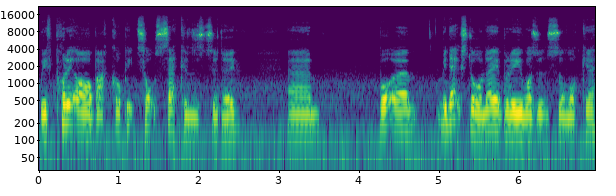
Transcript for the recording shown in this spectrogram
We've put it all back up. It took seconds to do, um, but um, my next door neighbour he wasn't so lucky.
